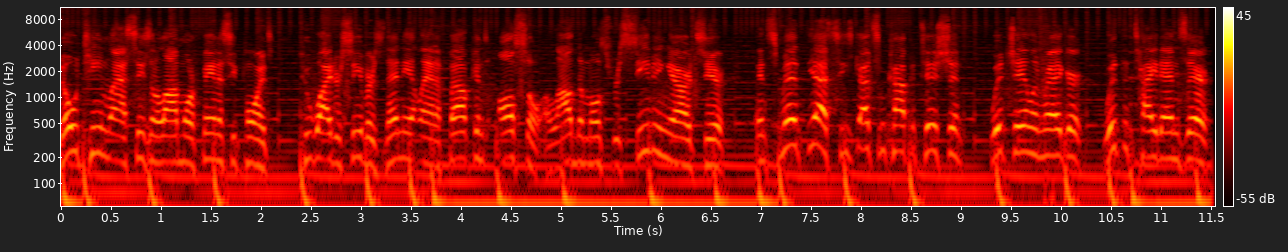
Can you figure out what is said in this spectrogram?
no team last season allowed more fantasy points to wide receivers than the Atlanta Falcons. Also allowed the most receiving yards here. And Smith, yes, he's got some competition with Jalen Reagor, with the tight ends there,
